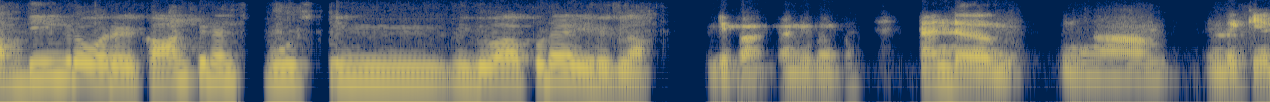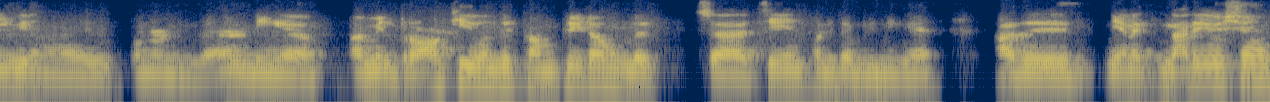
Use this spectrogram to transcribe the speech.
அப்படிங்கிற ஒரு கான்ஃபிடன்ஸ் பூஸ்டிங் இதுவா கூட இருக்கலாம். கண்டிப்பா கண்டிப்பா. அண்ட் um, இந்த கேள்வி நான் இது பண்ணணும் இல்லை. நீங்க ஐ மீன் ராக்கி வந்து கம்ப்ளீட்டா உங்களை சேஞ்ச் பண்ணிட்டு அப்படின்னீங்க. அது எனக்கு நிறைய விஷயம்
